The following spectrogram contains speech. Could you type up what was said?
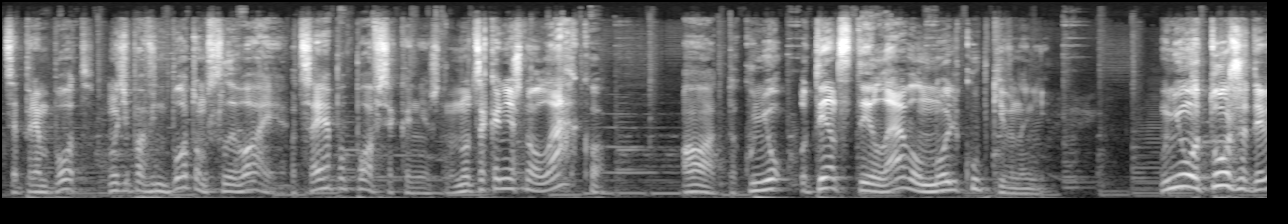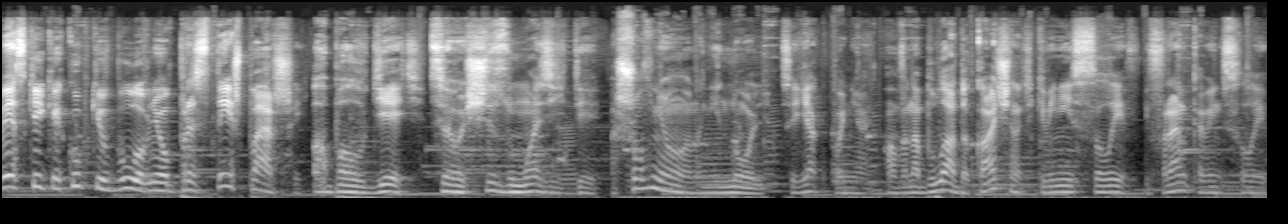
Це прям бот. Ну, типа, він ботом сливає. Оце я попався, звісно. Ну це, звісно, легко. А, так у нього 11 левел, 0 кубків на ній. У нього теж, дивись, скільки кубків було, в нього престиж перший. Обалдеть. Це вообще з ума зійти. А що в нього на ній ноль? Це як понять? А вона була докачана, тільки він її селив. І Френка він селив.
